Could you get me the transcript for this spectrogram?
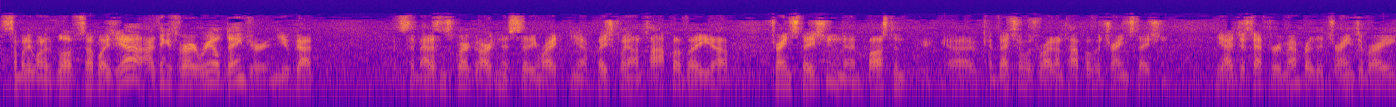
somebody wanted to blow up subways. Yeah, I think it's a very real danger. And you've got Madison Square Garden is sitting right, you know, basically on top of a uh, train station, and Boston uh, Convention was right on top of a train station. Yeah, I just have to remember that trains are very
